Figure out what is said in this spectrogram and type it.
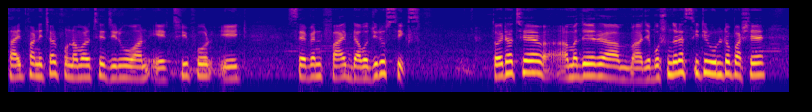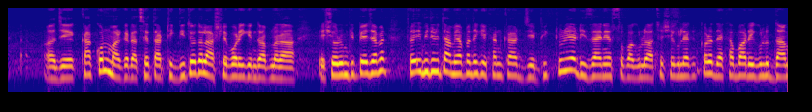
সাইড ফার্নিচার, ফোন নাম্বার হচ্ছে zero one eight three four eight seven five double zero six তো এটা হচ্ছে আমাদের যে বসুন্ধরা সিটির উল্টো পাশে যে কাকন মার্কেট আছে তার ঠিক দ্বিতীয় তলা আসলে পরেই কিন্তু আপনারা এই শোরুমটি পেয়ে যাবেন। তো এই ভিডিওতে আমি আপনাদেরকে এখানকার যে ভিক্টোরিয়া ডিজাইনের সোফাগুলো আছে সেগুলো এক এক করে দেখাবো আর এগুলোর দাম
